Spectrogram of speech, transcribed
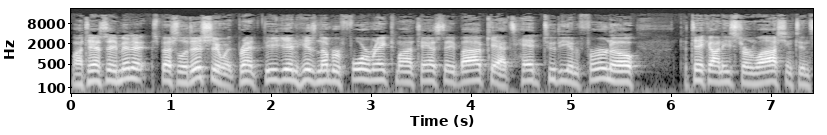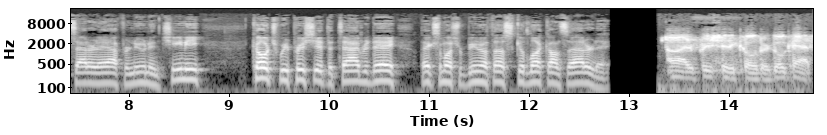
Montana State Minute special edition with Brent Vigen. His number four ranked Montana State Bobcats head to the Inferno to take on Eastern Washington Saturday afternoon in Cheney. Coach, we appreciate the time today. Thanks so much for being with us. Good luck on Saturday. All right, appreciate it, Colter. Go Cats.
